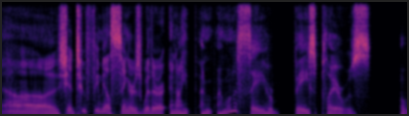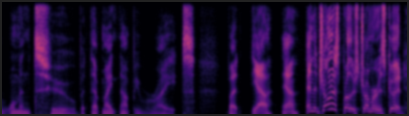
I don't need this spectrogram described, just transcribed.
Uh, she had two female singers with her, and I I, I want to say her bass player was a woman too, but that might not be right. But yeah, yeah. And the Jonas Brothers drummer is good.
